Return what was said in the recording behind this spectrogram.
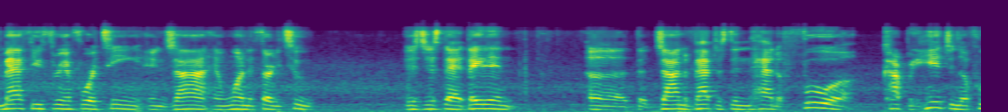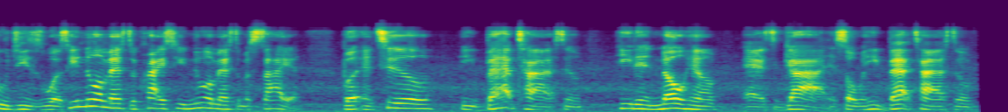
Matthew 3 and 14 and John and 1 and 32. It's just that they didn't, uh, the John the Baptist didn't have the full comprehension of who Jesus was. He knew him as the Christ, he knew him as the Messiah. But until he baptized him, he didn't know him as God. And so when he baptized him,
